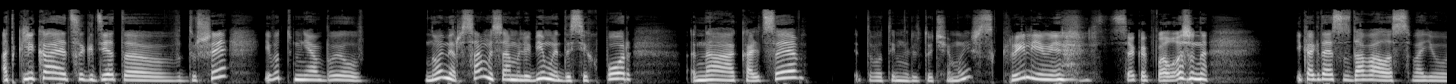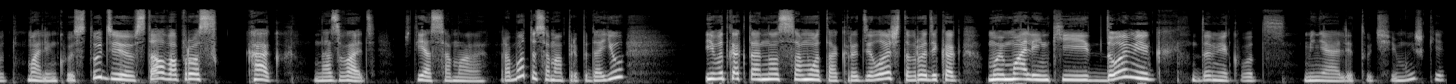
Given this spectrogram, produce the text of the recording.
откликается где-то в душе. И вот у меня был номер самый-самый любимый до сих пор на кольце. Это вот именно летучая мышь с крыльями, все как положено. И когда я создавала свою маленькую студию, встал вопрос, как назвать. Что я сама работаю, сама преподаю. И вот как-то оно само так родилось, что вроде как мой маленький домик, домик вот меня, летучие мышки,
